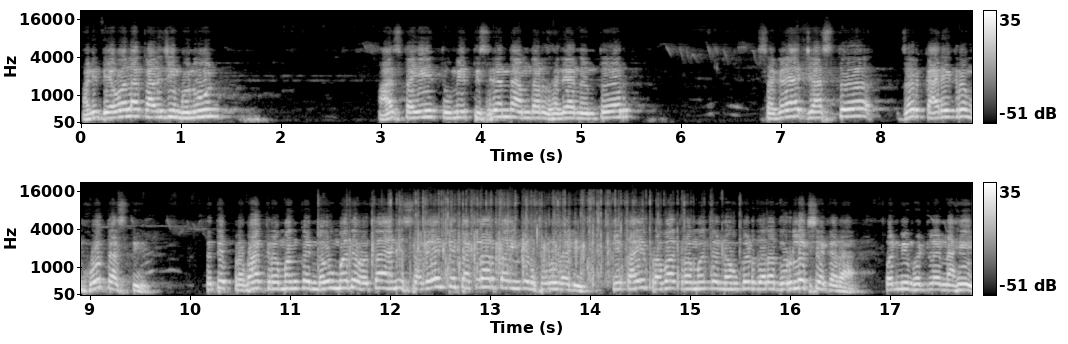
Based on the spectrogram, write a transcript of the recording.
आणि देवाला काळजी म्हणून आज ताई तुम्ही तिसऱ्यांदा आमदार झाल्यानंतर सगळ्यात जास्त जर कार्यक्रम होत असतील तर ते प्रभाग क्रमांक नऊ मध्ये होता आणि सगळ्यांची तक्रार ताईंकडे सुरू झाली की ताई प्रभाग क्रमांक नऊकडे जरा दुर्लक्ष करा. पण मी म्हटलं नाही.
